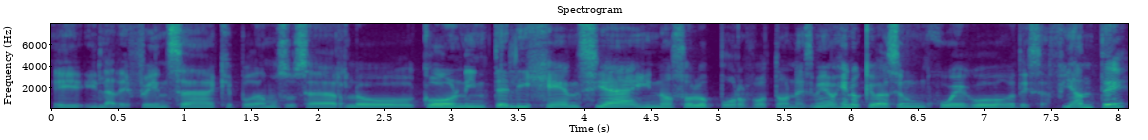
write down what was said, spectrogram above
eh, y la defensa, que podamos usarlo con inteligencia y no solo por botones. Me imagino que va a ser un juego desafiante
